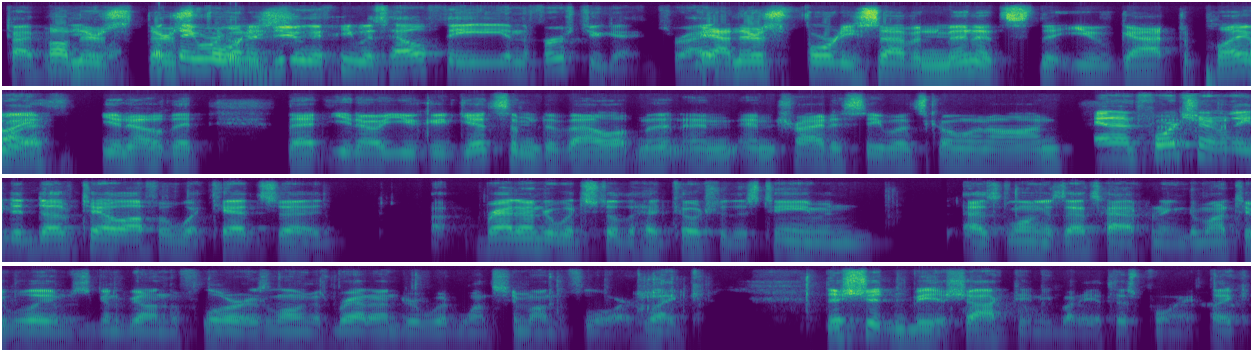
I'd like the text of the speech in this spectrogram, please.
type of. Well, deal. there's there's what they were going to do if he was healthy in the first two games, right? Yeah, and there's 47 minutes that you've got to play right. with. You know that that you know you could get some development and and try to see what's going on. And unfortunately, uh, to dovetail off of what Ked said, uh, Brad Underwood's still the head coach of this team, and as long as that's happening, Da'Monte Williams is going to be on the floor as long as Brad Underwood wants him on the floor. Like this shouldn't be a shock to anybody at this point. Like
